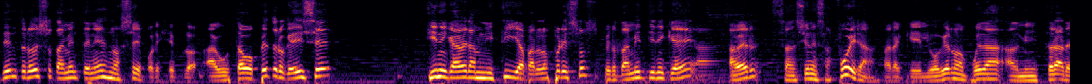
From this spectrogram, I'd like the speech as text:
dentro de eso también tenés, no sé, por ejemplo, a Gustavo Petro que dice tiene que haber amnistía para los presos, pero también tiene que haber sanciones afuera para que el gobierno pueda administrar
